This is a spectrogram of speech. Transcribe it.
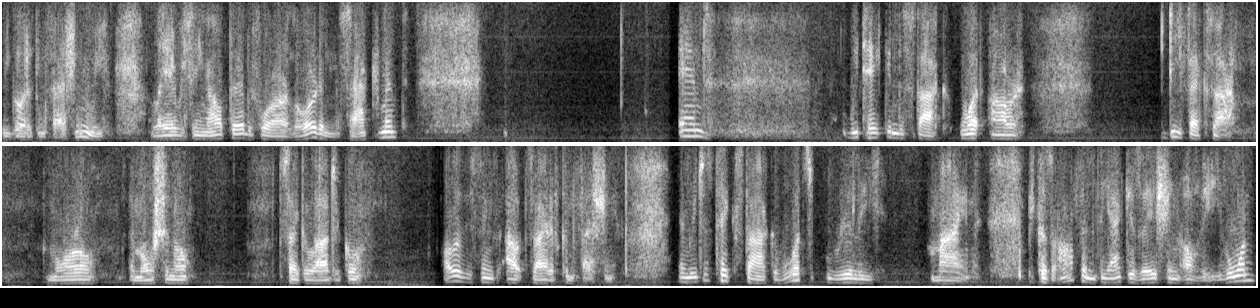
We go to confession. We lay everything out there before our Lord in the sacrament. And we take into stock what our defects are moral, emotional, psychological, all of these things outside of confession. And we just take stock of what's really mine. Because often the accusation of the evil one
